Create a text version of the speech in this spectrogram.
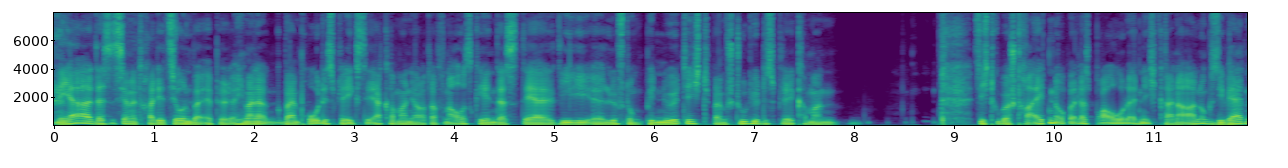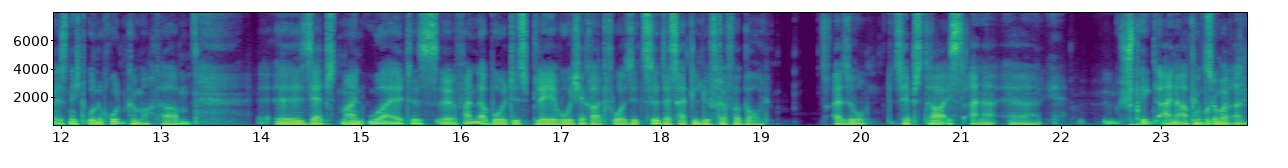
Naja, das ist ja eine Tradition bei Apple. Ich meine, beim Pro Display XDR kann man ja auch davon ausgehen, dass der die äh, Lüftung benötigt. Beim Studio Display kann man sich drüber streiten, ob er das braucht oder nicht. Keine Ahnung. Sie werden es nicht ohne Grund gemacht haben. Äh, selbst mein uraltes äh, Thunderbolt Display, wo ich ja gerade vorsitze, das hat einen Lüfter verbaut. Also selbst da ist einer, äh, springt einer ab und Gut, zu mal aber an.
